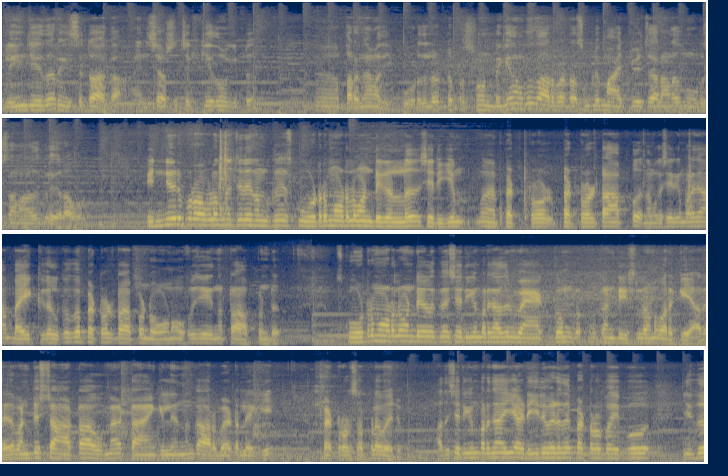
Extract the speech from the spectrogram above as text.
ക്ലീൻ ചെയ്ത് റീസെറ്റ് ആക്കാം. അതിന് ശേഷം ചെക്ക് ചെയ്ത് നോക്കിയിട്ട് പറഞ്ഞാൽ മതി. കൂടുതലായിട്ട് പ്രശ്നം ഉണ്ടെങ്കിൽ നമുക്ക് കാർബറേറ്റർ അസംബ്ലി മാറ്റി വെച്ചാലാണ് അത് നൂറ് ശതമാനം അത് ക്ലിയർ ആവുള്ളൂ. പിന്നെ ഒരു പ്രോബ്ലം എന്ന് വെച്ചാൽ നമുക്ക് സ്കൂട്ടർ മോഡൽ വണ്ടികളിൽ ശരിക്കും പെട്രോൾ പെട്രോൾ ടാപ്പ് നമുക്ക് ശരിക്കും പറഞ്ഞാൽ ബൈക്കുകൾക്കൊക്കെ പെട്രോൾ ടാപ്പ് ഉണ്ട്. ഓൺ ഓഫ് ചെയ്യുന്ന ടാപ്പ് ഉണ്ട്. സ്കൂട്ടർ മോഡൽ വണ്ടികൾക്ക് ശരിക്കും പറഞ്ഞാൽ അതൊരു വാക്വം കണ്ടീഷനിലാണ് വർക്ക് ചെയ്യുക. അതായത് വണ്ടി സ്റ്റാർട്ട് ആകുമ്പോൾ ടാങ്കിൽ നിന്നും കാർബറേറ്ററിലേക്ക് പെട്രോൾ സപ്ലൈ വരും. അത് ശരിക്കും പറഞ്ഞാൽ ഈ അടിയിൽ വരുന്ന പെട്രോൾ പൈപ്പ് ഇത്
